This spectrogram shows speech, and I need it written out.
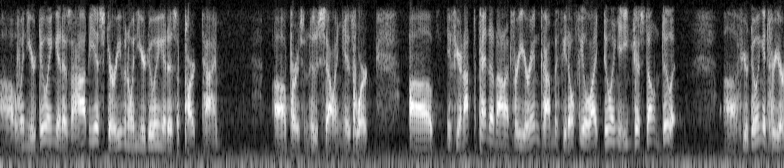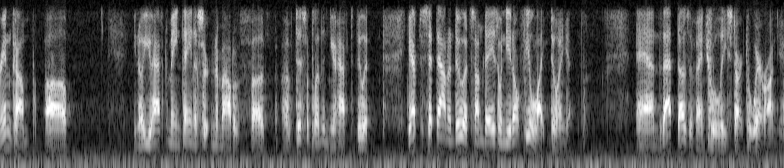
Uh, when you're doing it as a hobbyist, or even when you're doing it as a part-time uh, person who's selling his work, uh, if you're not dependent on it for your income, if you don't feel like doing it, you just don't do it. Uh, if you're doing it for your income, uh, you know you have to maintain a certain amount of uh, of discipline, and you have to do it. You have to sit down and do it some days when you don't feel like doing it, and that does eventually start to wear on you.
